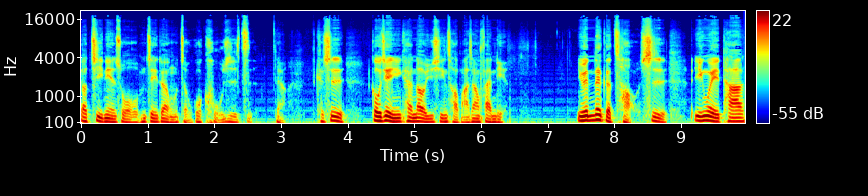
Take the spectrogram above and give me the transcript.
要纪念说我们这一段我们走过苦日子，这样。可是勾践一看到鱼腥草，马上翻脸，因为那个草是因为他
